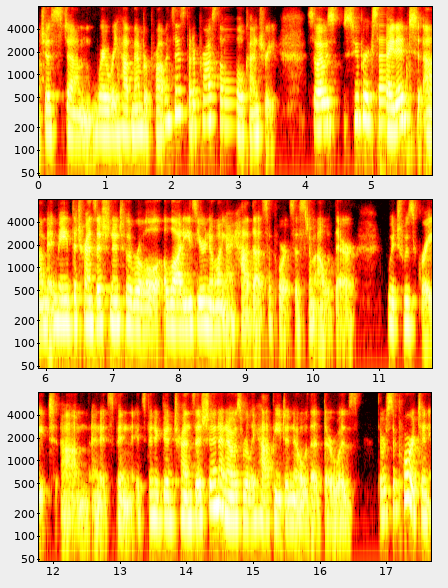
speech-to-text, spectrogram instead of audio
just um, where we have member provinces, but across the whole country. So I was super excited. Um, it made the transition into the role a lot easier knowing I had that support system out there which was great um, and it's been it's been a good transition and i was really happy to know that there was there was support and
